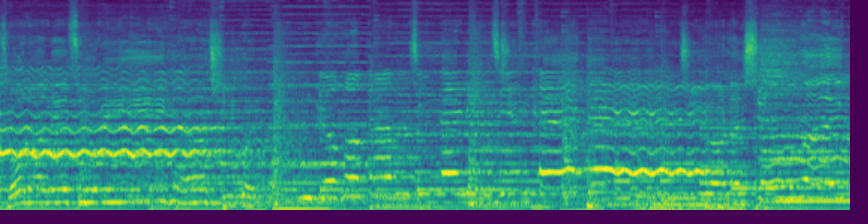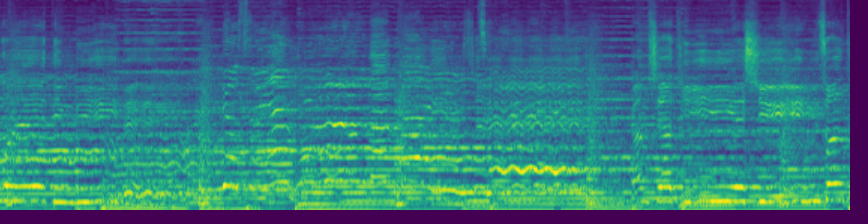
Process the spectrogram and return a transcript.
错乱的滋味也试过，就予感情来认真体贴。只咱相爱过程美丽，就随缘分安排一切。感谢天的心全体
